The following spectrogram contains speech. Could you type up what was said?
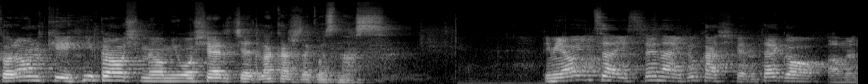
koronki i prośmy o miłosierdzie dla każdego z nas. W imię Ojca i Syna i Ducha Świętego, Amen.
